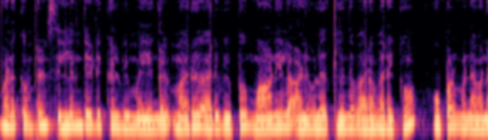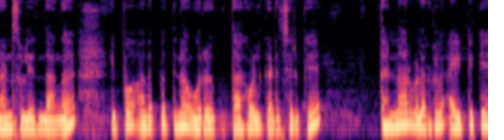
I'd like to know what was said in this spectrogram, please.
வணக்கம் ஃப்ரெண்ட்ஸ் இல்லந்தேடி கல்வி மையங்கள் மறு அறிவிப்பு மாநில அலுவலகத்துலேருந்து வர வரைக்கும் ஓப்பன் பண்ண வேணான்னு சொல்லியிருந்தாங்க. இப்போது அதை பற்றின ஒரு தகவல் கிடச்சிருக்கு. தன்னார்வலர்கள் ஐடிகே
